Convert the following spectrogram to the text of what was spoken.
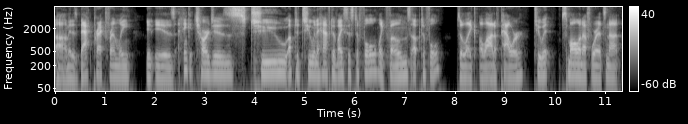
Um, it is backpack friendly. It is, I think it charges two up to two and a half devices to full, like phones up to full. So like a lot of power to it, small enough where it's not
